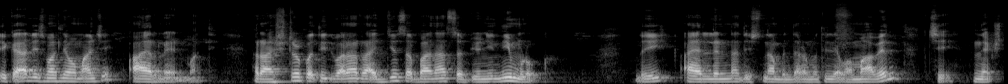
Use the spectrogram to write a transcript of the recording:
એ કયા દેશમાંથી લેવામાં આવે છે? આયર્લેન્ડમાંથી. રાષ્ટ્રપતિ દ્વારા રાજ્યસભાના સભ્યોની નિમણૂક. એ આયર્લેન્ડના દેશના બંધારણમાંથી લેવામાં આવેલ છે. નેક્સ્ટ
